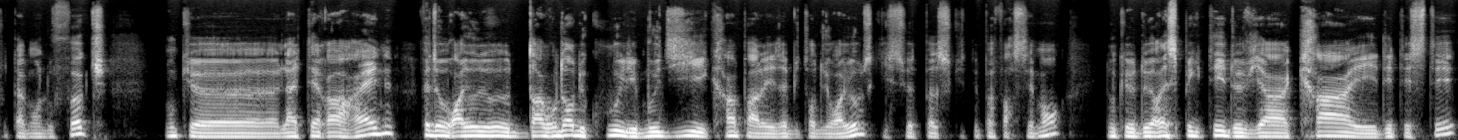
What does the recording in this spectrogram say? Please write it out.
totalement loufoques. Donc, euh, la terreur règne. En fait, au royaume Dragon d'Or, du coup, il est maudit et craint par les habitants du royaume, ce qui ne pas, pas forcément. Donc, de respecter devient craint et détesté.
